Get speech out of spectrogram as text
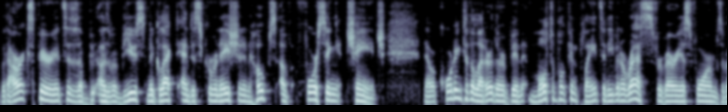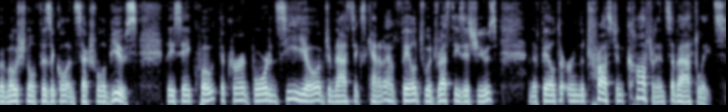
with our experiences of, of abuse, neglect, and discrimination in hopes of forcing change. Now, according to the letter, there have been multiple complaints and even arrests for various forms of emotional, physical, and sexual abuse. They say, quote, the current board and CEO of Gymnastics Canada have failed to address these issues and have failed to earn the trust and confidence of athletes.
